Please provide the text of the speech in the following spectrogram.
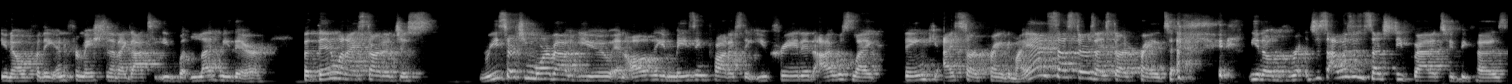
you know, for the information that I got to eat, what led me there. But then when I started just researching more about you and all the amazing products that you created, I was like, think I start praying to my ancestors. I start praying to, you know, just I was in such deep gratitude because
